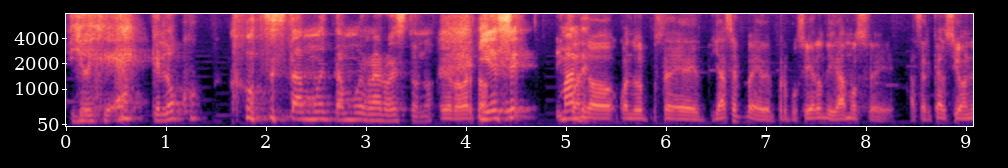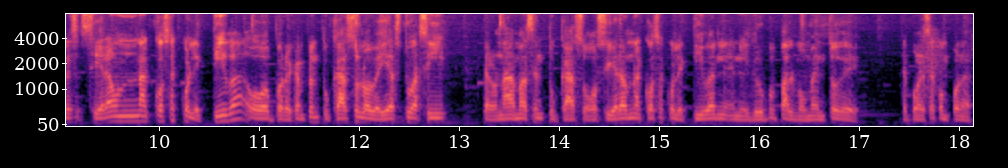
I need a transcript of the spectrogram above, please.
Y yo dije, eh, qué loco. está, muy, está muy raro esto, ¿no? Roberto, y ese, y cuando, cuando pues, eh, ya se eh, propusieron, digamos, eh, hacer canciones, si era una cosa colectiva o, por ejemplo, en tu caso lo veías tú así, pero nada más en tu caso, o si era una cosa colectiva en, el grupo para el momento de, de ponerse a componer.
